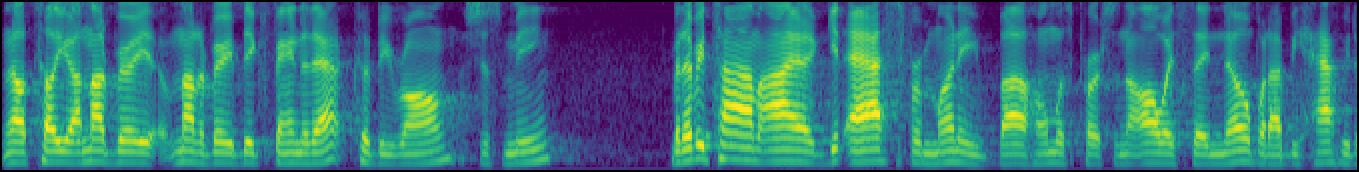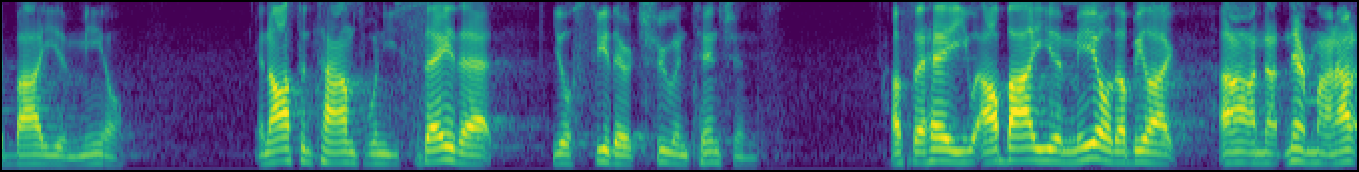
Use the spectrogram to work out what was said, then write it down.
And I'll tell you, I'm not, very, I'm not a very big fan of that. Could be wrong. It's just me. But every time I get asked for money by a homeless person, I always say no, but I'd be happy to buy you a meal. And oftentimes, when you say that, you'll see their true intentions. I'll say, hey, I'll buy you a meal. They'll be like, oh, no, never mind. I,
